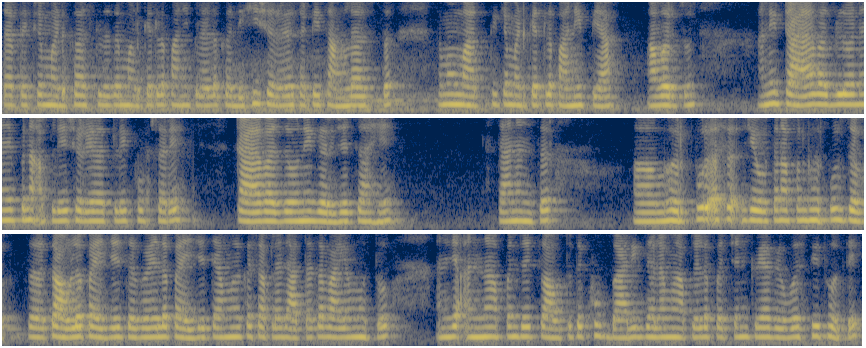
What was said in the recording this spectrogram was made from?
त्यापेक्षा मडकं असलं तर मडक्यातलं पाणी पिल्याला कधीही शरीरासाठी चांगलं असतं. तर मग मातीच्या मडक्यातलं पाणी प्या आवर्जून. आणि टाळ्या वाजवण्याने पण आपले शरीरातले खूप सारे टाळ्या वाजवणे गरजेचं आहे. त्यानंतर भरपूर असं जेवताना आपण भरपूर जग चावलं पाहिजे जगळलं पाहिजे. त्यामुळे कसं आपल्या दाताचा व्यायाम होतो. आणि जे अन्न आपण जे चावतो ते खूप बारीक झाल्यामुळे आपल्याला पचनक्रिया व्यवस्थित होते.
